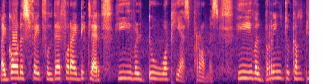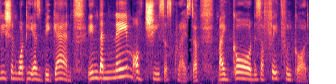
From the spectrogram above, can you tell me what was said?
My God is faithful, therefore I declare He will do what He has promised. He will bring to completion what He has began. In the name of Jesus Christ, uh, my God is a faithful God.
